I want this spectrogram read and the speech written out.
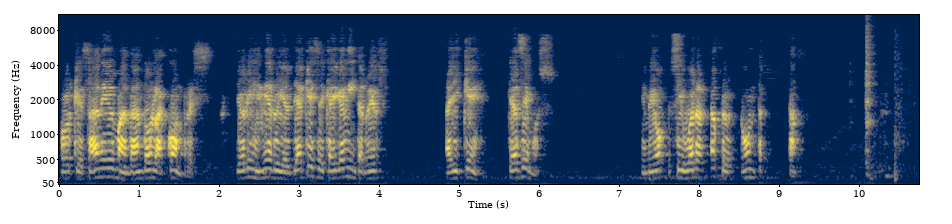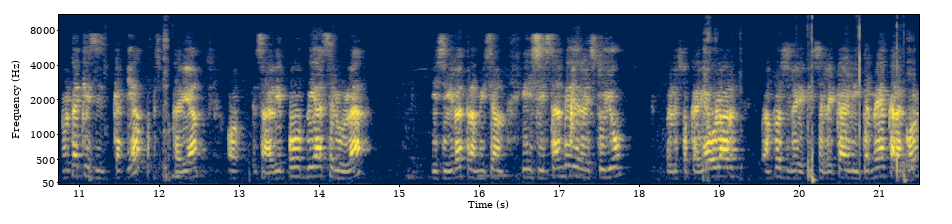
porque estaban ellos mandando la compres. Yo el ingeniero, y el día que se caiga en internet, ¿ahí qué? ¿Qué hacemos? Y me dijo, sí, buena pregunta. Pregunta que si caía, pues tocaría salir por vía celular y seguir la transmisión. Y si están desde el estudio, pues tocaría volar por ejemplo, si se le cae el internet a Caracol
